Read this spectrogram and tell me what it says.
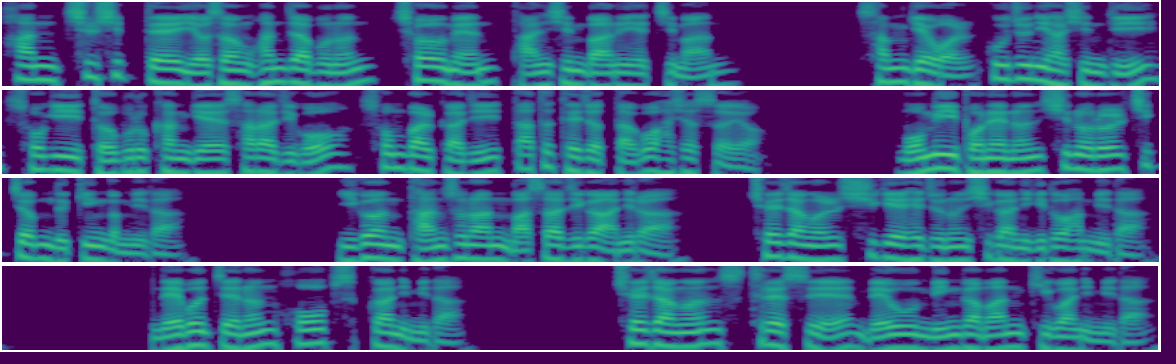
한 70대 여성 환자분은 처음엔 반신반의했지만 3개월 꾸준히 하신 뒤 속이 더부룩한 게 사라지고 손발까지 따뜻해졌다고 하셨어요. 몸이 보내는 신호를 직접 느낀 겁니다. 이건 단순한 마사지가 아니라 췌장을 쉬게 해주는 시간이기도 합니다. 네 번째는 호흡 습관입니다. 췌장은 스트레스에 매우 민감한 기관입니다.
